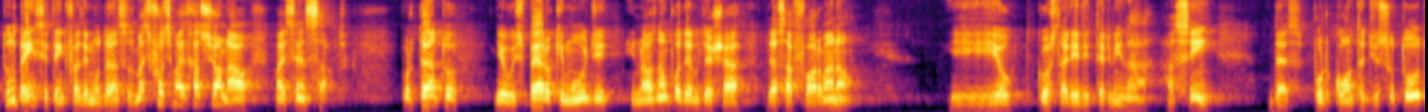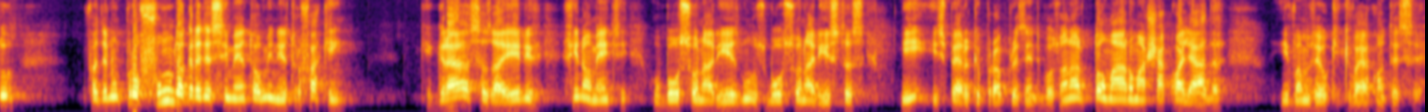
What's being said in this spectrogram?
tudo bem se tem que fazer mudanças, mas que fosse mais racional, mais sensato. Portanto, eu espero que mude e nós não podemos deixar dessa forma, não. E eu gostaria de terminar assim, por conta disso tudo, fazendo um profundo agradecimento ao ministro Faquim, que graças a ele, finalmente, o bolsonarismo, os bolsonaristas e espero que o próprio presidente Bolsonaro tomaram uma chacoalhada e vamos ver o que, que vai acontecer.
